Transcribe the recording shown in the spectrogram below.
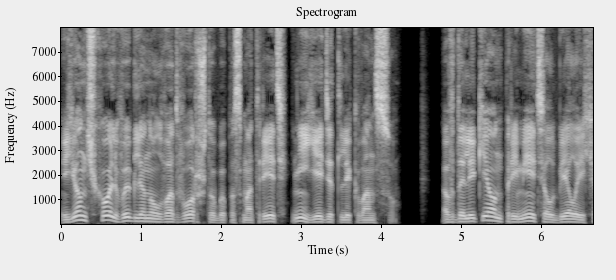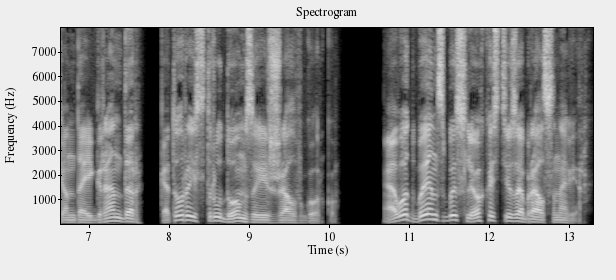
Йон Чхоль выглянул во двор, чтобы посмотреть, не едет ли Квансу. Вдалеке он приметил белый Hyundai Грандер, который с трудом заезжал в горку. А вот Бенц бы с легкостью забрался наверх.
